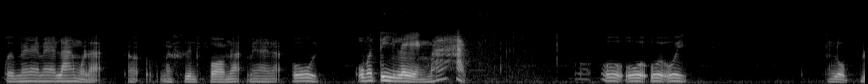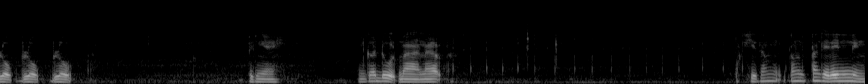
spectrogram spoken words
โอ้ยไม่ได้ไม่ได้ล่างหมดละ มันคืนฟอร์มละไม่ได้ละโอ้ยโอ้มันตีแรงมาก โอ้โอ้โอ้โอ้ยหลบหลบหลบหลบเป็นไง มันก็ดูดมานะครับโอเคต้องต้องตั้งใจเล่นนิดนึง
